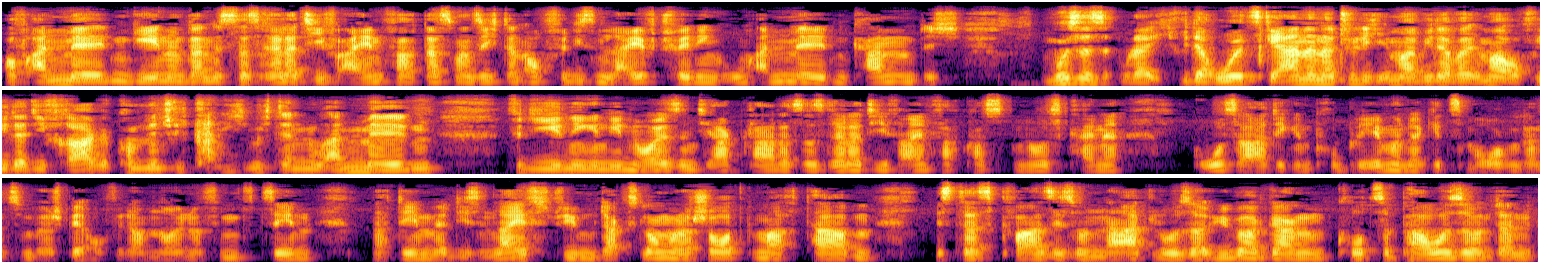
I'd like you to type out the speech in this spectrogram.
auf Anmelden gehen und dann ist das relativ einfach, dass man sich dann auch für diesen Live-Trading-Room anmelden kann. Und ich muss es, oder ich wiederhole es gerne natürlich immer wieder, weil immer auch wieder die Frage kommt, Mensch, wie kann ich mich denn nur anmelden? Für diejenigen, die neu sind, ja klar, das ist relativ einfach, kostenlos, keine großartigen Probleme. Und da geht's morgen dann zum Beispiel auch wieder um 9.15 Uhr, nachdem wir diesen Livestream DAX Long oder Short gemacht haben, ist das quasi so ein nahtloser Übergang, kurze Pause und dann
